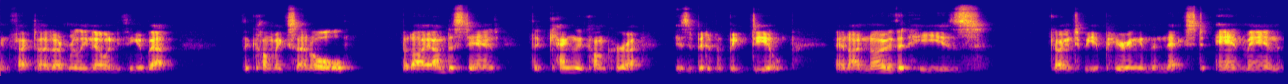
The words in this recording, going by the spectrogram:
In fact, I don't really know anything about the comics at all, but I understand that Kang the Conqueror is a bit of a big deal. And I know that he is going to be appearing in the next Ant Man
